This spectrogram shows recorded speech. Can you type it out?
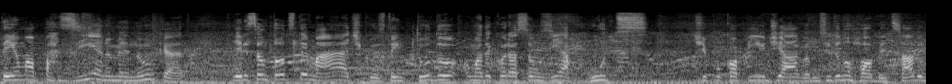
Tem uma pazinha no menu, cara. E eles são todos temáticos, tem tudo uma decoraçãozinha roots, tipo copinho de água. Me sinto no Hobbit, sabe?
